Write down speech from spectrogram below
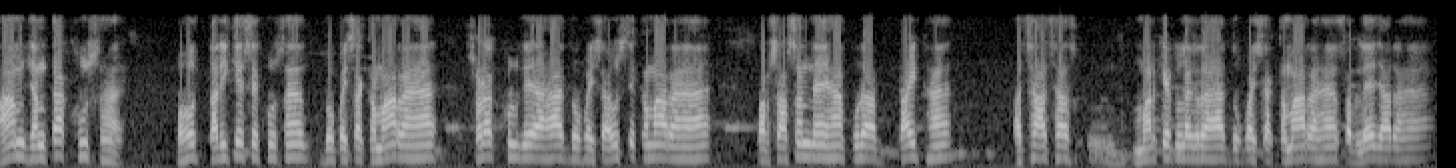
आम जनता खुश हैं। बहुत तरीके से खुश हैं। दो पैसा कमा रहे हैं। सड़क खुल गया है, दो पैसा उससे कमा रहे हैं। प्रशासन ने यहाँ पूरा टाइट है। अच्छा अच्छा मार्केट लग रहा है, दो पैसा कमा रहे हैं, सब ले जा रहे हैं।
